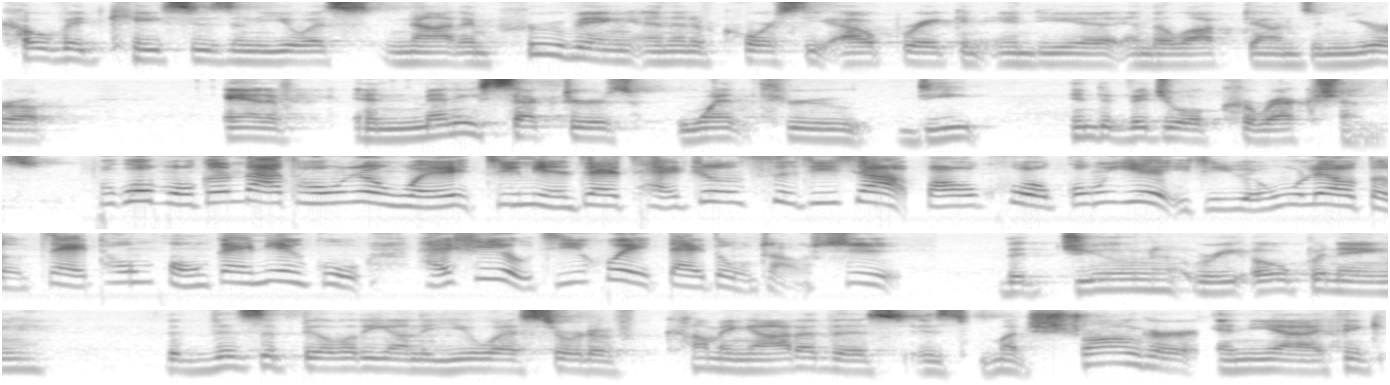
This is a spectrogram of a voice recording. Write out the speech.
COVID cases in the U.S. not improving, and then, of course, the outbreak in India and the lockdowns in Europe. And, if, and many sectors went through deep individual corrections. 不过，摩根大通认为，今年在财政刺激下，包括工业以及原物料等在通膨概念股，还是有机会带动涨势。The June reopening, the visibility on the U.S. sort of coming out of this is much stronger. And yeah, I think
